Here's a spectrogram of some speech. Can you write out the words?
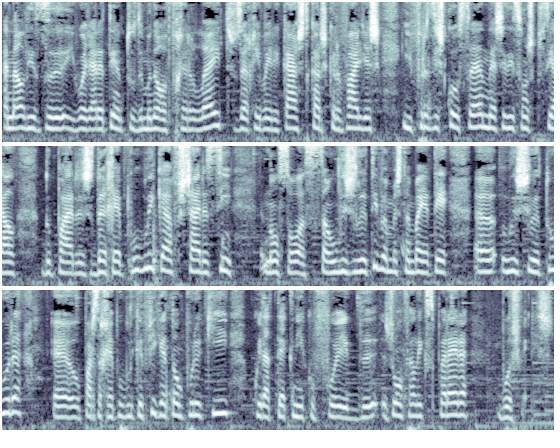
Análise e o olhar atento de Manuel Ferreira Leite, José Ribeiro Castro, Carlos Carvalhas e Francisco Louçã, nesta edição especial do Pares da República, a fechar assim não só a sessão legislativa, mas também até a legislatura. Eh, o Pares da República fica então por aqui. O cuidado técnico foi de João Félix Pereira. Boas férias.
